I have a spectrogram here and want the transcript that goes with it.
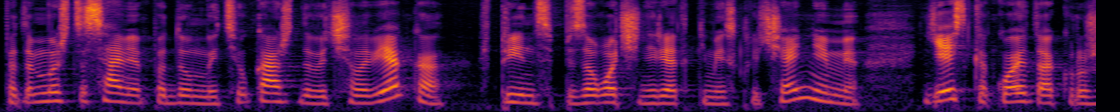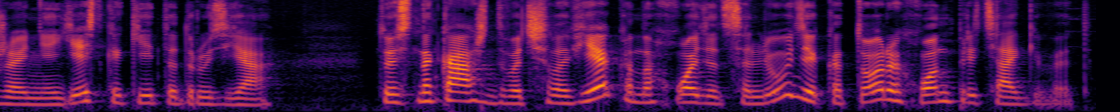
Потому что, сами подумайте, у каждого человека, в принципе, за очень редкими исключениями, есть какое-то окружение, есть какие-то друзья. То есть на каждого человека находятся люди, которых он притягивает.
